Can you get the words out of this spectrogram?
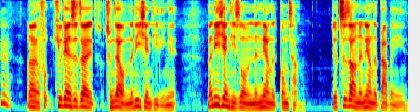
嗯，那 Q ten 是在存在我们的粒线体里面。那粒线体是我们能量的工厂，就制造能量的大本营。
